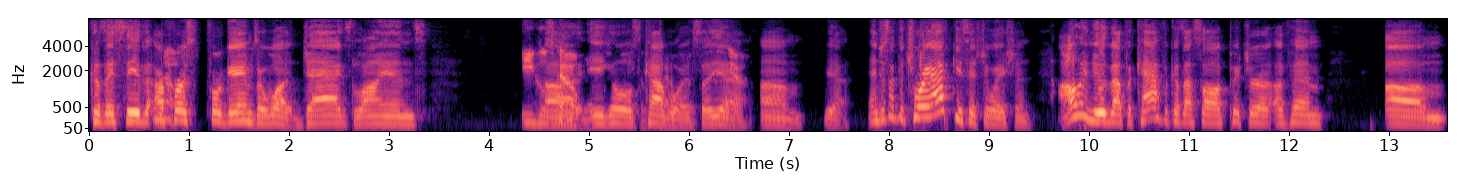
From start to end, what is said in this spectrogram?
because they see that our No. first four games are what Jags, Lions, Eagles, uh, Cowboys. Eagles, Eagles, Cowboys. Cowboys. So yeah, um, yeah, and just like the Troy Apke situation, I only knew about the calf because I saw a picture of him um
